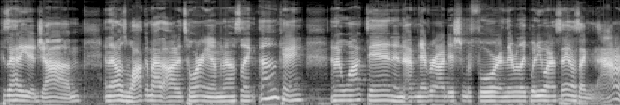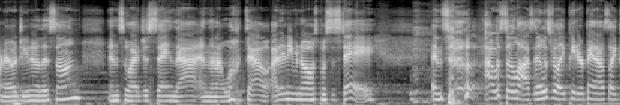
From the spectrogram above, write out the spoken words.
because I had to get a job. And then I was walking by the auditorium and I was like, oh, okay. And I walked in and I've never auditioned before. And they were like, what do you want to sing? I was like, I don't know. Do you know this song? And so I just sang that. And then I walked out. I didn't even know I was supposed to stay. And so I was so lost. And it was for like Peter Pan. I was like,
